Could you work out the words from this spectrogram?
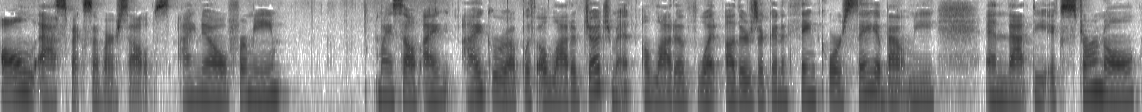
all aspects of ourselves. I know for me, myself, I, I grew up with a lot of judgment, a lot of what others are going to think or say about me, and that the external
